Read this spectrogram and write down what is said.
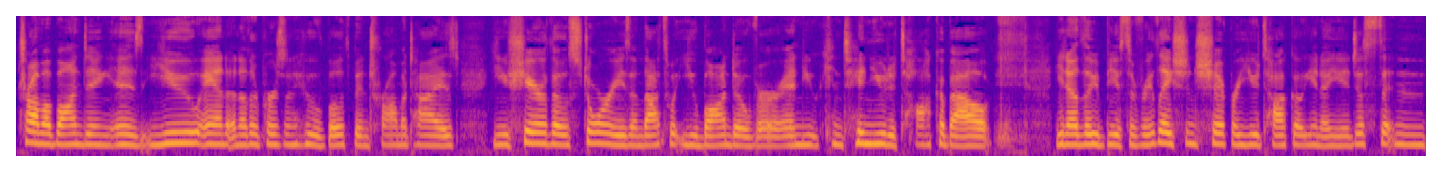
trauma bonding is you and another person who have both been traumatized. You share those stories, and that's what you bond over, and you continue to talk about, you know, the abusive relationship, or you talk, oh, you know, you just sit and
